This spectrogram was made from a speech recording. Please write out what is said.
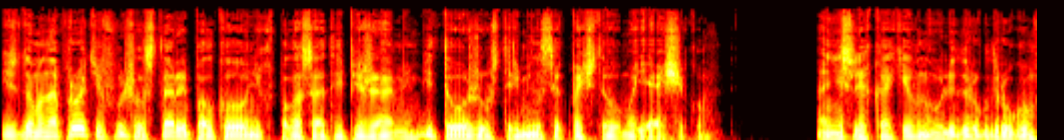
Из дома напротив вышел старый полковник в полосатой пижаме и тоже устремился к почтовому ящику. Они слегка кивнули друг другу,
